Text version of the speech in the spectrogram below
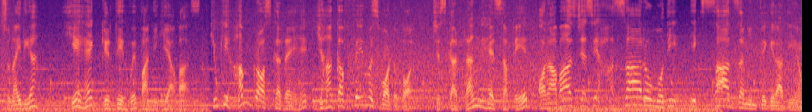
कुछ सुनाई दिया ये है गिरते हुए पानी की आवाज़ क्योंकि हम क्रॉस कर रहे हैं यहाँ का फ़ेमस वाटरफॉल जिसका रंग है सफ़ेद और आवाज़ जैसे हज़ारों मोती एक साथ ज़मीन पे गिरा दिए हों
